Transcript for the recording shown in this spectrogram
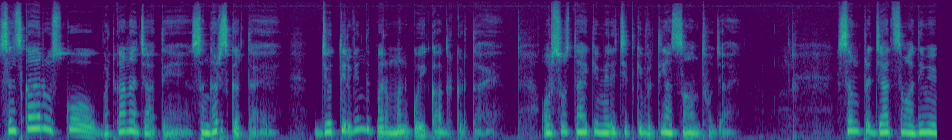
संस्कार उसको भटकाना चाहते हैं, संघर्ष करता है, ज्योतिर्विंद पर मन को एकाग्र करता है और सोचता है कि मेरे चित्त की वृत्तियाँ शांत हो जाए। संप्रज्ञात समाधि में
